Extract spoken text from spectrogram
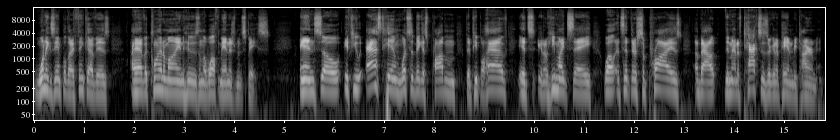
one example that i think of is i have a client of mine who's in the wealth management space and so if you asked him what's the biggest problem that people have? It's you know he might say well it's that they're surprised about the amount of taxes they're going to pay in retirement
